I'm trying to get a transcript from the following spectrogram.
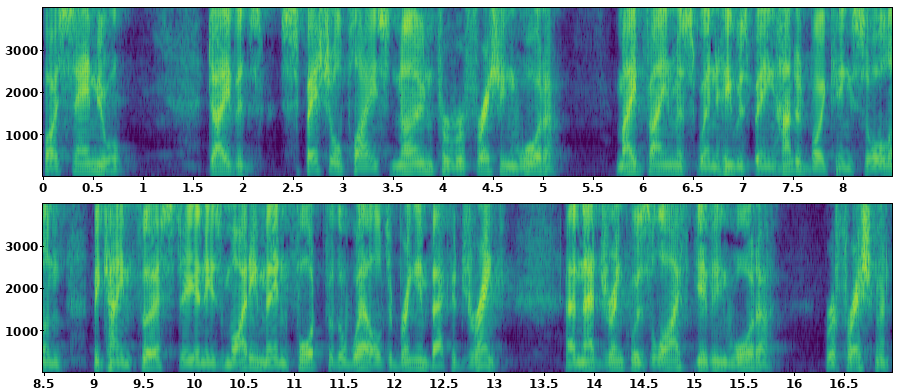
by Samuel. David's special place known for refreshing water made famous when he was being hunted by King Saul and became thirsty and his mighty men fought for the well to bring him back a drink. And that drink was life-giving water, refreshment.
